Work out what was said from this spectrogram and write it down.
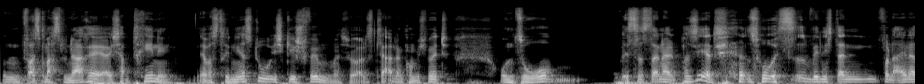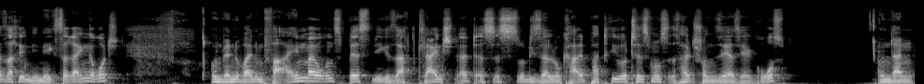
Und was machst du nachher? Ja, ich habe Training. Ja, was trainierst du? Ich gehe schwimmen. Ich so, alles klar, dann komme ich mit. Und so ist das dann halt passiert. So ist, bin ich dann von einer Sache in die nächste reingerutscht. Und wenn du bei einem Verein bei uns bist, wie gesagt, Kleinstadt, es ist so dieser Lokalpatriotismus ist halt schon sehr, sehr groß. Und dann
